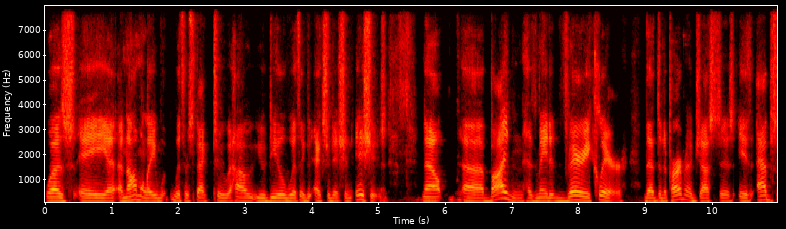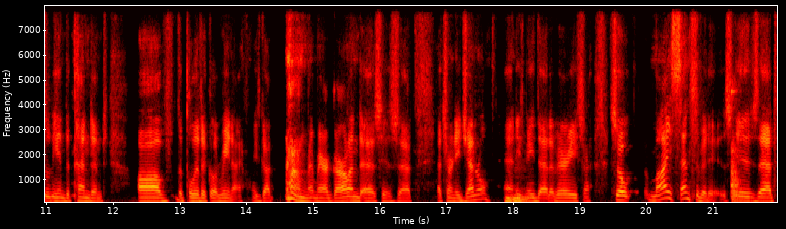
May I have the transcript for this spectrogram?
was a, a anomaly with respect to how you deal with extradition issues. Now, uh, Biden has made it very clear that the Department of Justice is absolutely independent of the political arena. He's got Merrick Garland as his uh, attorney general, and mm-hmm. he's made that a very so. My sense of it is is that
